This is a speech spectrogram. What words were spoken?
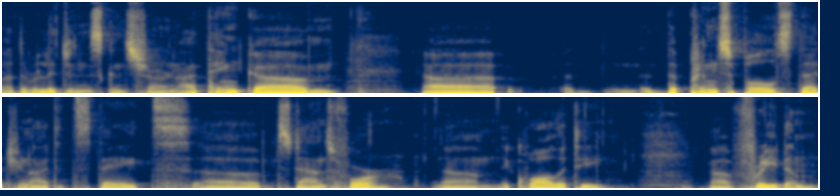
uh, the religion is concerned, I think um, uh, the principles that United States uh, stands for, um, equality, uh, freedom,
